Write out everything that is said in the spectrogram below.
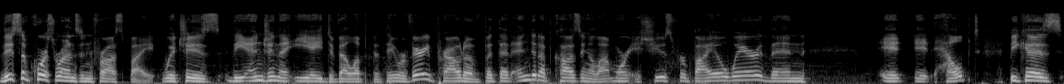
This, of course, runs in Frostbite, which is the engine that EA developed that they were very proud of, but that ended up causing a lot more issues for BioWare than it it helped because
